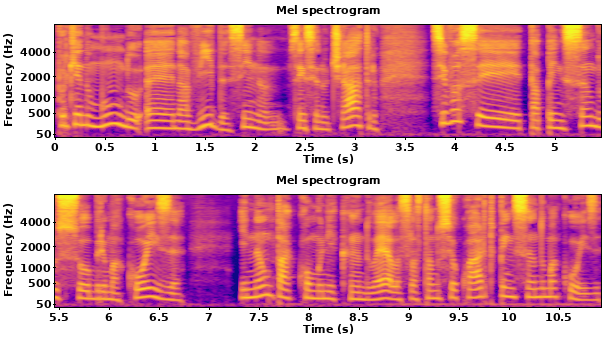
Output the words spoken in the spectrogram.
Porque no mundo, é, na vida, assim, no- sem ser no teatro, se você tá pensando sobre uma coisa e não tá comunicando ela, se ela está no seu quarto pensando uma coisa,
